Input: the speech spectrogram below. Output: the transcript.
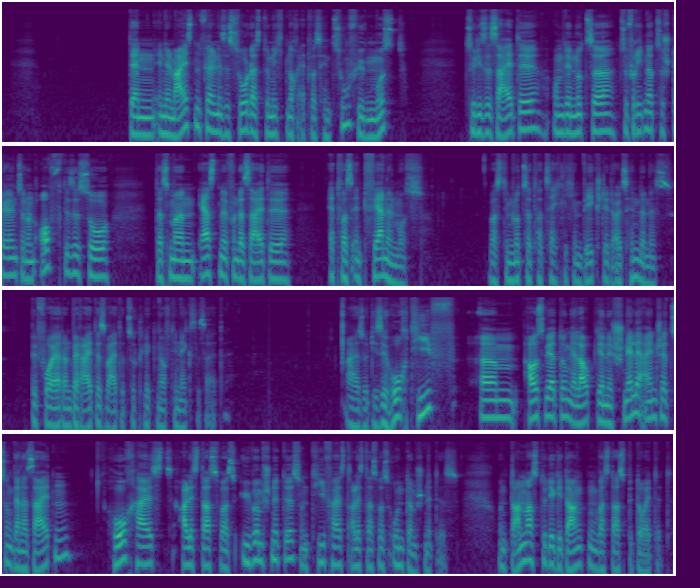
Denn in den meisten Fällen ist es so, dass du nicht noch etwas hinzufügen musst zu dieser Seite, um den Nutzer zufriedener zu stellen, sondern oft ist es so, dass man erstmal von der Seite etwas entfernen muss was dem Nutzer tatsächlich im Weg steht als Hindernis, bevor er dann bereit ist, weiter zu klicken auf die nächste Seite. Also diese Hoch-Tief-Auswertung ähm, erlaubt dir eine schnelle Einschätzung deiner Seiten. Hoch heißt alles das, was über dem Schnitt ist und tief heißt alles das, was unterm Schnitt ist. und dann machst du dir Gedanken, was das bedeutet.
